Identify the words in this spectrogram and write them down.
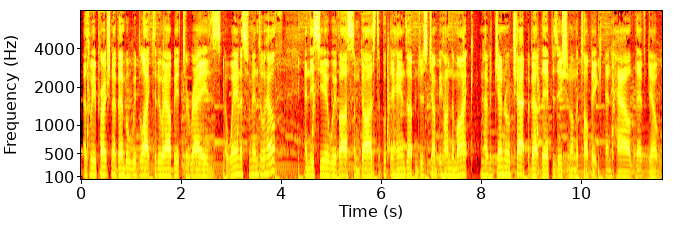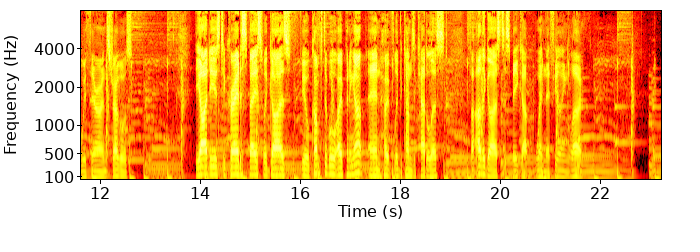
As we approach November, we'd like to do our bit to raise awareness for mental health. And this year, we've asked some guys to put their hands up and just jump behind the mic and have a general chat about their position on the topic and how they've dealt with their own struggles. The idea is to create a space where guys feel comfortable opening up and hopefully becomes a catalyst for other guys to speak up when they're feeling low.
